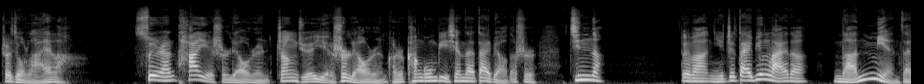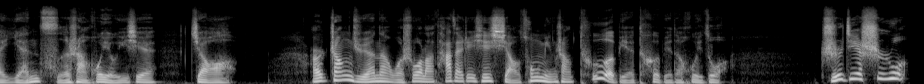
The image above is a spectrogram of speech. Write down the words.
这就来了。虽然他也是辽人，张觉也是辽人，可是康公弼现在代表的是金呢，对吧？你这带兵来的，难免在言辞上会有一些骄傲。而张觉呢？我说了，他在这些小聪明上特别特别的会做，直接示弱。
